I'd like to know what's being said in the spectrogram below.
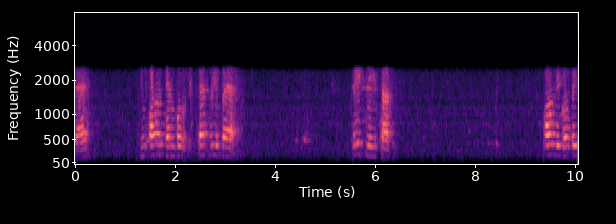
that you all temple everywhere Krishna is सब ऑल दी गोपी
